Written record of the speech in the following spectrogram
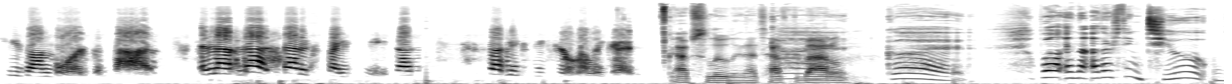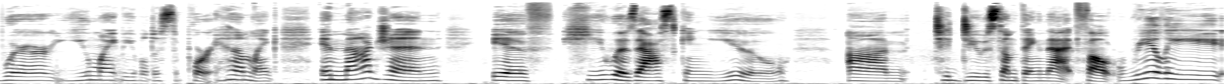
he's on board with that, and that that that excites me. That that makes me feel really good. absolutely that's half the battle Good. Well, and the other thing too, where you might be able to support him, like imagine if he was asking you um, to do something that felt really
